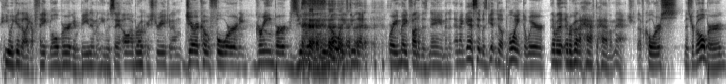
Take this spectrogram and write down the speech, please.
He would get like a fake Goldberg and beat him, and he was saying, "Oh, I broke your streak, and I'm Jericho four, and he Greenberg zero. he would always do that, where he made fun of his name, and and I guess it was getting to a point to where they were they were going to have to have a match. Of course, Mr. Goldberg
